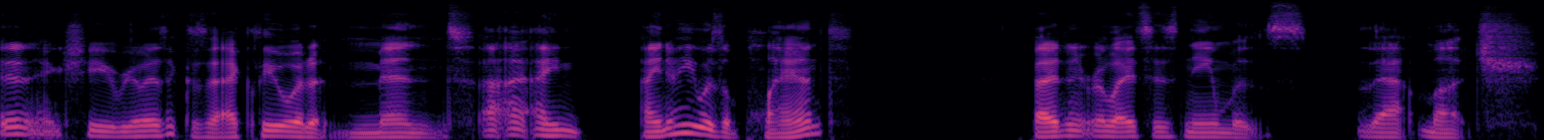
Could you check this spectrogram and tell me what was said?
I didn't actually realize exactly what it meant. I I, I knew he was a plant, but I didn't realize his name was that much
